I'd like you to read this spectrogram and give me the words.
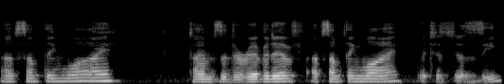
of something y times the derivative of something y, which is just z.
